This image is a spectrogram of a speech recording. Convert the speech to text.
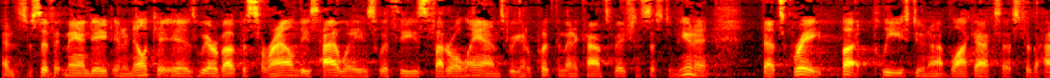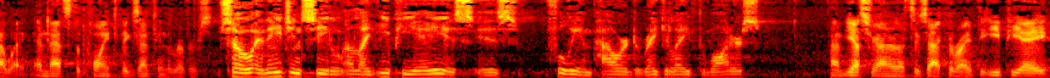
And the specific mandate in ANILCA is we are about to surround these highways with these federal lands. We're going to put them in a conservation system unit. That's great, but please do not block access to the highway. And that's the point of exempting the rivers. So an agency like EPA is, is fully empowered to regulate the waters? Um, yes, Your Honor, that's exactly right. The EPA,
